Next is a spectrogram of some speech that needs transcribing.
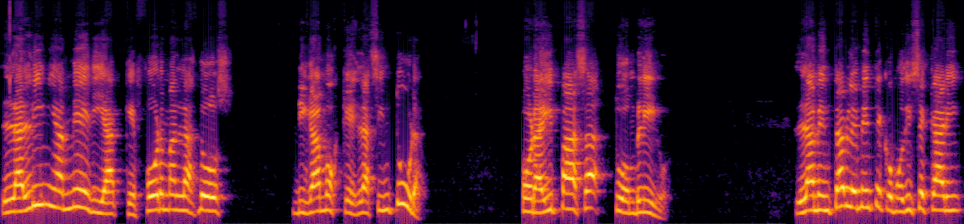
La línea media que forman las dos, digamos que es la cintura. Por ahí pasa tu ombligo. Lamentablemente, como dice Cari,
